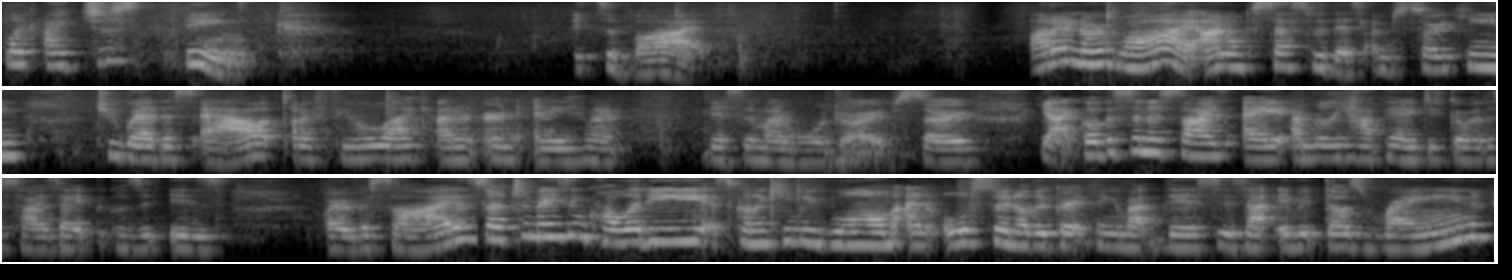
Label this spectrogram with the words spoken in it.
Like I just think it's a vibe. I don't know why. I'm obsessed with this. I'm so keen to wear this out. I feel like I don't own anything like this in my wardrobe. So yeah, I got this in a size 8. I'm really happy I did go with a size 8 because it is oversized. Such amazing quality. It's going to keep me warm. And also another great thing about this is that if it does rain,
